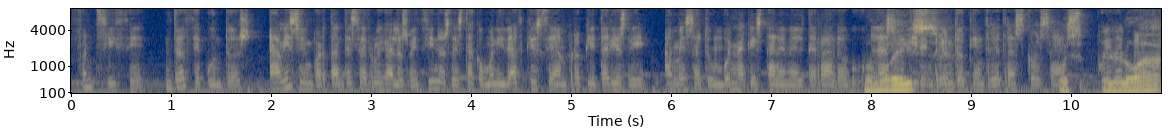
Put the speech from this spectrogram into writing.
Font Size, 12 puntos. Aviso importante se ruega a los vecinos de esta comunidad que sean propietarios de a mesa tumbona que están en el terrado. Como las veis, toque, entre otras cosas. pues lo ha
